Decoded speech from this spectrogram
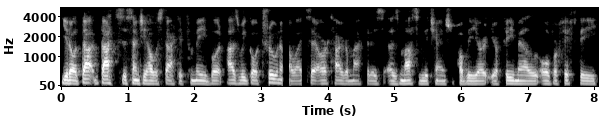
you know that that's essentially how it started for me. But as we go through now, I'd say our target market has, has massively changed. Probably your your female over fifty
